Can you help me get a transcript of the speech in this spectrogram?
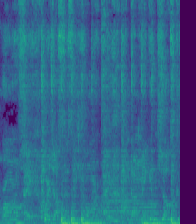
grown. Hey, y'all sense of humor? I'm done making jokes.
